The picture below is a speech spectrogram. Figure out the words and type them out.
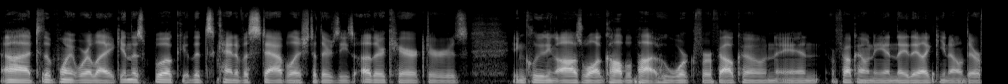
uh, to the point where like in this book, that's kind of established that there's these other characters, including Oswald Cobblepot, who work for Falcone and or Falcone, and they they like you know they're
